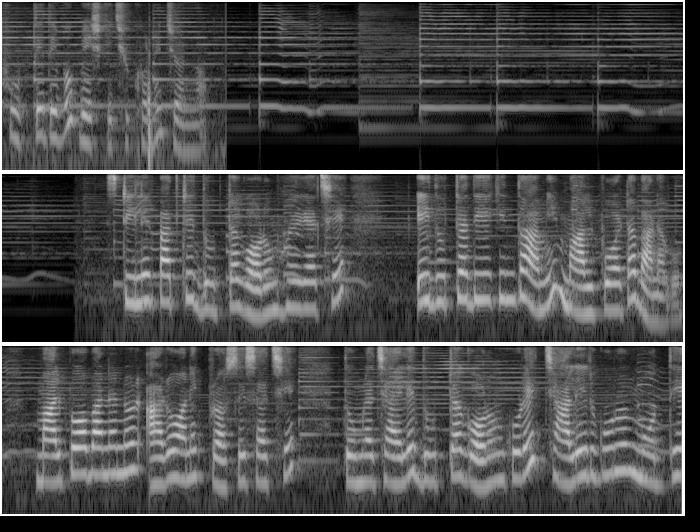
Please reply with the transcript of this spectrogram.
ফুটতে দেব বেশ কিছুক্ষণের জন্য। স্টিলের পাত্রে দুধটা গরম হয়ে গেছে। এই দুধটা দিয়ে কিন্তু আমি মালপোয়াটা বানাবো। মালপোয়া বানানোর আরও অনেক প্রসেস আছে। তোমরা চাইলে দুধটা গরম করে চালের গুঁড়োর মধ্যে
